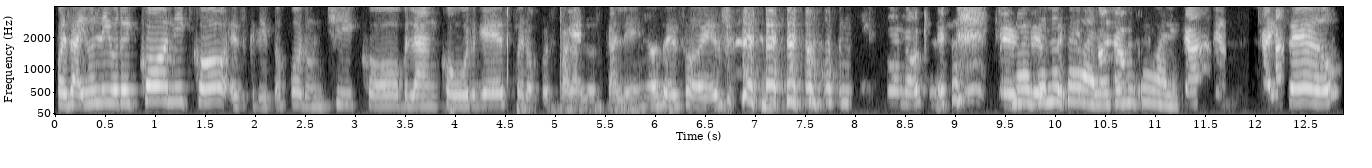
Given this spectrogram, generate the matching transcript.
Pues hay un libro icónico escrito por un chico blanco burgués, pero pues para los caleños eso es un icono que, no, eso no se vale, eso no se vale. Caicedo,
